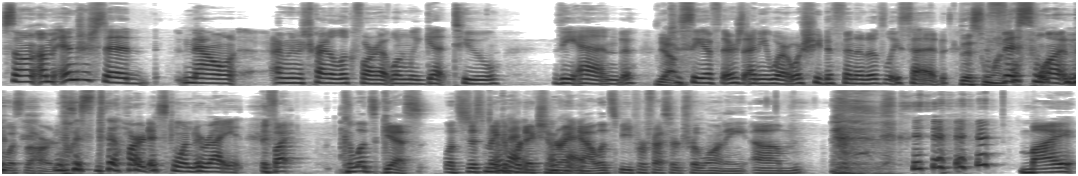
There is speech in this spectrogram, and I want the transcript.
So I'm interested now. I'm going to try to look for it when we get to the end Yeah. to see if there's anywhere where she definitively said This one this one was the hardest. was the hardest one to write. If I let's guess, let's just make a Okay, prediction right now. Let's be Professor Trelawney. Um, my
